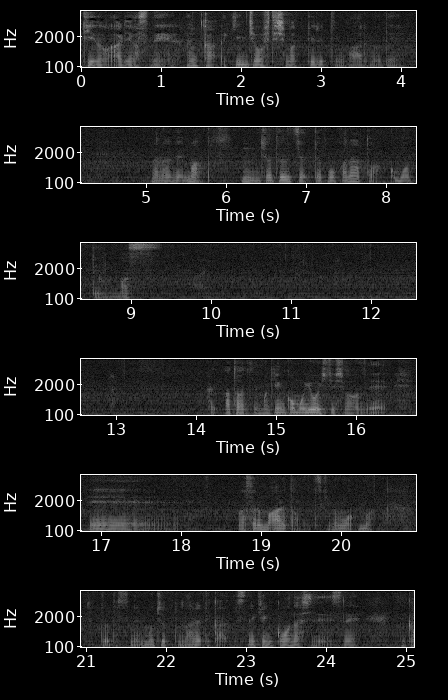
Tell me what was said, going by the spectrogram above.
ていうのはありますね。なんか緊張してしまっているっていうのがあるので。なのでまあうんちょっとずつやっていこうかなとは思っています。はい、あとはですね、まあ、原稿も用意してしまうので、えー、まあ、それもあると思うんですけども、まあ、ちょっとですねもうちょっと慣れてからですね健康なしでですねなんか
